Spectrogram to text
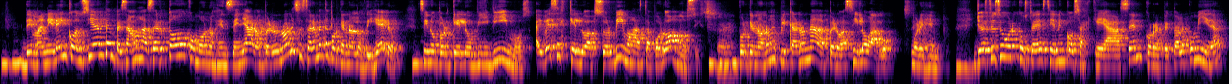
De manera inconsciente empezamos a hacer todo como nos enseñaron, pero no necesariamente porque nos los dijeron, sino porque lo vivimos. Hay veces que lo absorbimos hasta por ósmosis, porque no nos explicaron nada, pero así lo hago, por ejemplo. Yo estoy segura que ustedes tienen cosas que hacen con respecto a la comida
